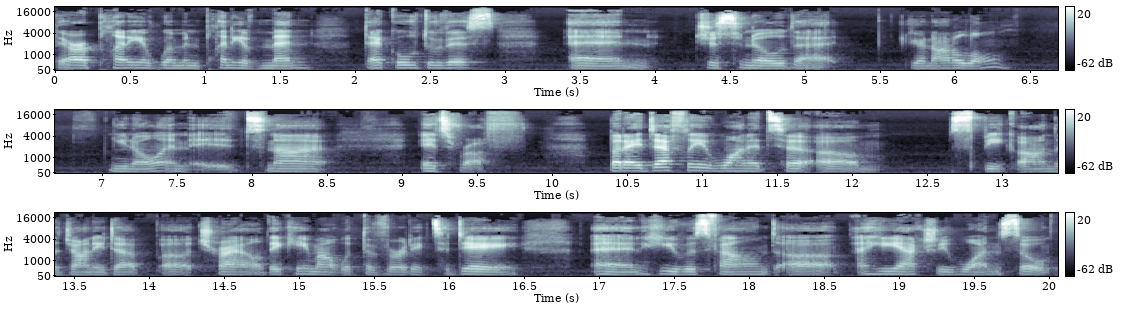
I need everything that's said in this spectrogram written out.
There are plenty of women plenty of men that go through this. And just know that you're not alone you know and it's not it's rough. But i definitely wanted to um, speak on the johnny depp uh, trial. They came out with the verdict today and he was found uh, he actually won. So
